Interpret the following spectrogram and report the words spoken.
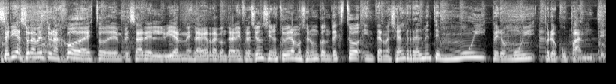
Sería solamente una joda esto de empezar el viernes la guerra contra la inflación si no estuviéramos en un contexto internacional realmente muy, pero muy preocupante.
